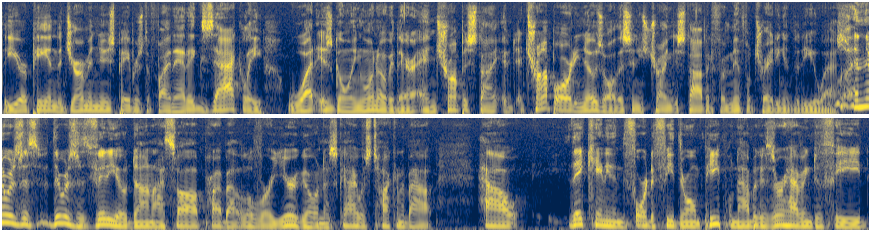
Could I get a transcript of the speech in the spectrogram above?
the European, the German newspapers to find out exactly what is going on over there. And Trump is sti- uh, Trump already knows all this, and he's trying to stop it from infiltrating into the U.S. Well, and there was this there was this video done I saw probably about a little over a year ago, and this guy was talking about how they can't even afford to feed their own people now because they're having to feed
